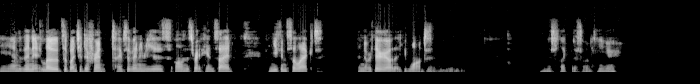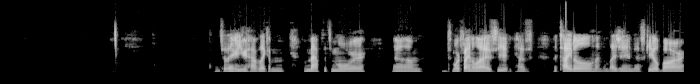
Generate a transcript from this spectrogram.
and then it loads a bunch of different types of images on this right hand side and you can select a north arrow that you want. Just select this one here. And so there you have like a, a map that's more um, it's more finalized. It has a title and a legend, a scale bar,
